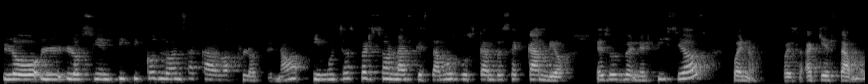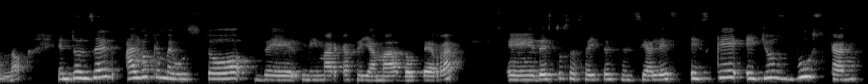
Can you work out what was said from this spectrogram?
los científicos lo han sacado a flote, ¿no? Y muchas personas que estamos buscando ese cambio, esos beneficios, bueno, pues aquí estamos, ¿no? Entonces, algo que me gustó de mi marca se llama doTERRA, eh, de estos aceites esenciales, es que ellos buscan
